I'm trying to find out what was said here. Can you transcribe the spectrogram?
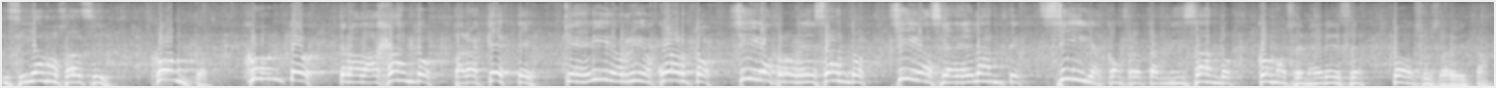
y sigamos así, juntos, juntos trabajando para que este querido Río Cuarto siga progresando, siga hacia adelante, siga confraternizando como se merecen todos sus habitantes.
